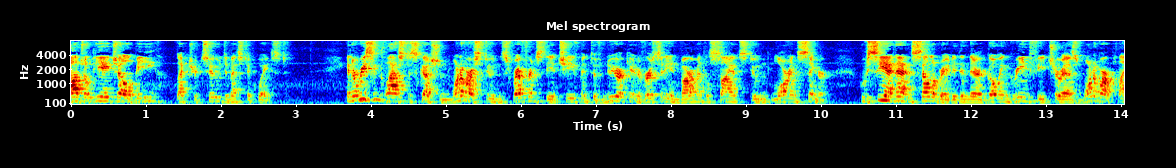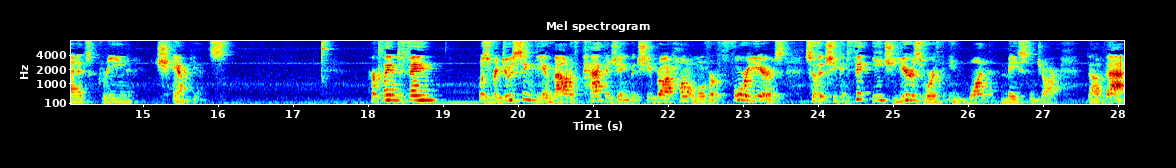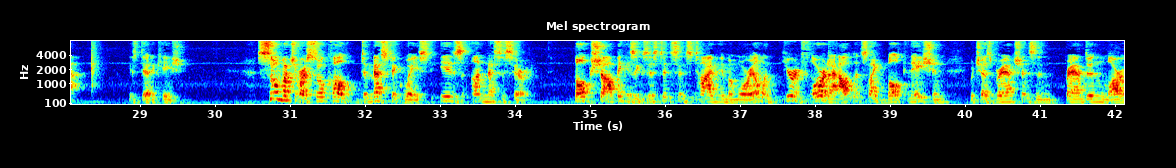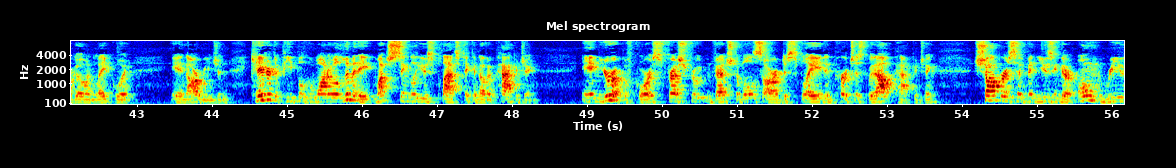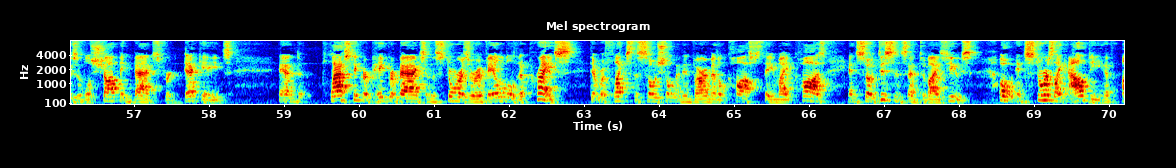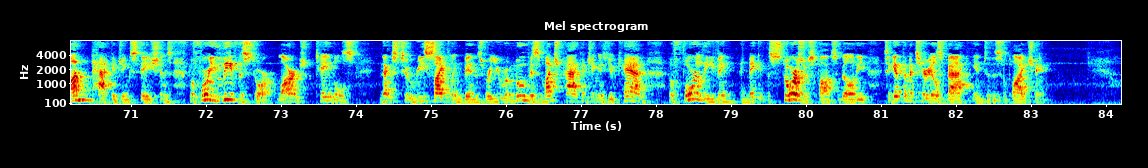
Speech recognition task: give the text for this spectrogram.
Module PHLB, Lecture 2, Domestic Waste. In a recent class discussion, one of our students referenced the achievement of New York University environmental science student Lauren Singer, who CNN celebrated in their Going Green feature as one of our planet's green champions. Her claim to fame was reducing the amount of packaging that she brought home over four years so that she could fit each year's worth in one mason jar. Now that is dedication. So much of our so-called domestic waste is unnecessary. Bulk shopping has existed since time immemorial, and here in Florida, outlets like Bulk Nation, which has branches in Brandon, Largo, and Lakewood in our region, cater to people who want to eliminate much single-use plastic and other packaging. In Europe, of course, fresh fruit and vegetables are displayed and purchased without packaging. Shoppers have been using their own reusable shopping bags for decades, and plastic or paper bags in the stores are available at a price that reflects the social and environmental costs they might cause and so disincentivize use. Oh, and stores like Aldi have unpackaging stations before you leave the store, large tables next to recycling bins where you remove as much packaging as you can before leaving and make it the store's responsibility to get the materials back into the supply chain.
